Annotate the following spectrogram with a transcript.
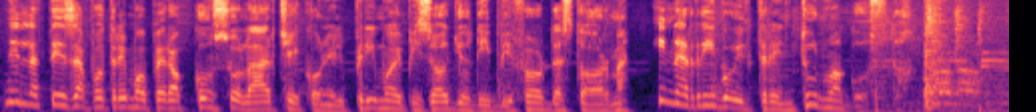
Nell'attesa potremo però consolarci con il primo episodio di Before the Storm, in arrivo il 31 agosto. No, no.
